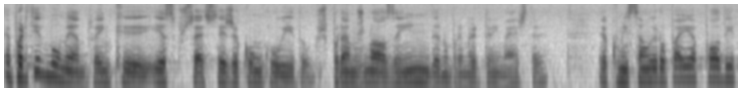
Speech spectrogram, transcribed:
A partir do momento em que esse processo esteja concluído, esperamos nós ainda no primeiro trimestre, a Comissão Europeia pode ir,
